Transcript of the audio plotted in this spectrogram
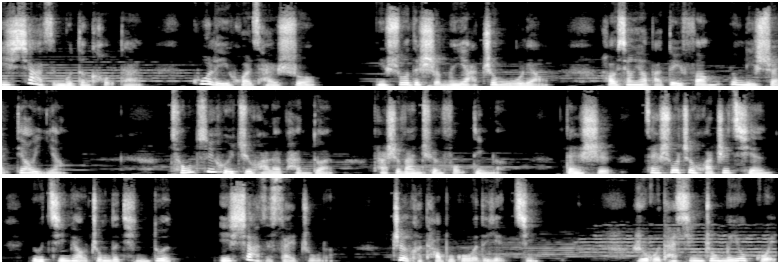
一下子目瞪口呆，过了一会儿才说：“你说的什么呀？真无聊！好像要把对方用力甩掉一样。从最后一句话来判断，他是完全否定了。但是在说这话之前，有几秒钟的停顿，一下子塞住了，这可逃不过我的眼睛。如果他心中没有鬼，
